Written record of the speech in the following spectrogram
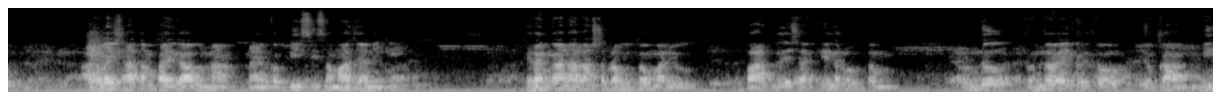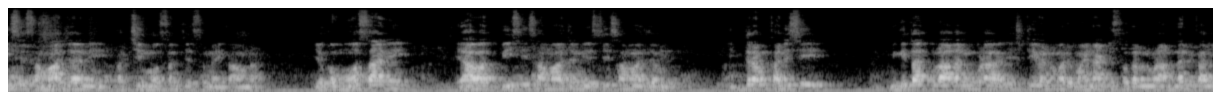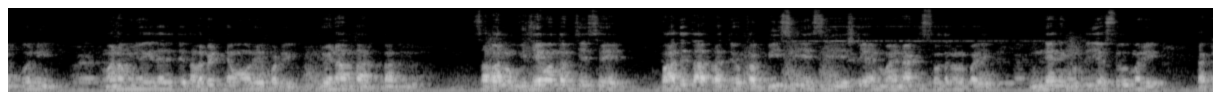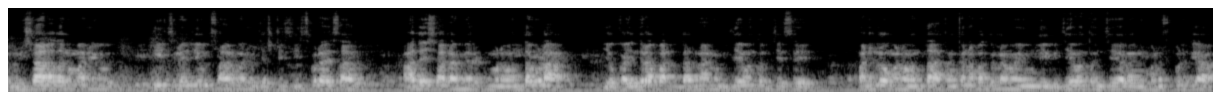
అరవై శాతం పైగా ఉన్న నా యొక్క బీసీ సమాజానికి తెలంగాణ రాష్ట్ర ప్రభుత్వం మరియు భారతదేశ కేంద్ర ప్రభుత్వం రెండు ద్వంద్వ వైఖరితో ఈ యొక్క బీసీ సమాజాన్ని పచ్చి మోసం చేస్తున్నాయి కావున ఈ యొక్క మోసాన్ని యావత్ బీసీ సమాజం ఎస్సీ సమాజం ఇద్దరం కలిసి మిగతా కులాలను కూడా ఎస్టీలను మరియు మైనార్టీ సోదరులను కూడా అందరినీ కలుపుకొని మనం ఏదైతే తలపెట్టినామో రేపటి ఇరవై నాలుగు తారీఖు సభను విజయవంతం చేసే బాధ్యత ప్రతి ఒక్క BC SC ST and minority సోదరులపై ఉందని గుర్తు చేస్తూ మరి డాక్టర్ విశారదన్ మరియు టి చిరంజీవి సార్ మరియు జస్టిస్ ఈశ్వరయ్య సార్ ఆదేశాల మేరకు మనమంతా కూడా ఈ యొక్క ఇందిరా పార్క్ ధర్నాను విజయవంతం చేసే పనిలో మనం అంతా కంకణబద్ధులమై ఉండి విజయవంతం చేయాలని మనస్ఫూర్తిగా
